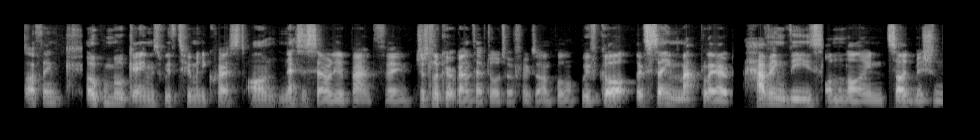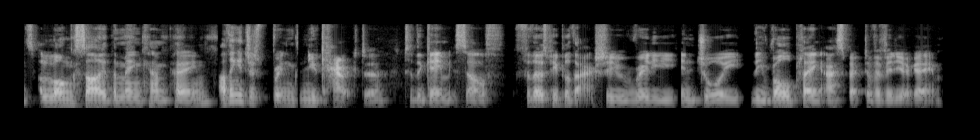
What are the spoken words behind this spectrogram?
I think open world games with too many quests aren't necessarily a bad thing. Just look at Grand Theft Auto, for example. We've got the same map layout. Having these online side missions alongside the main campaign, I think it just brings new character to the game itself. For those people that actually really enjoy the role playing aspect of a video game.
